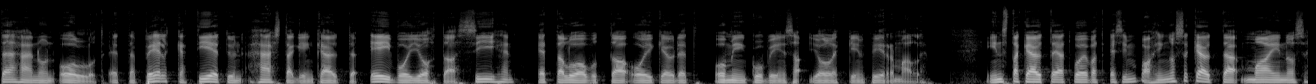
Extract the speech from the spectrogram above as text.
tähän on ollut, että pelkkä tietyn hashtagin käyttö ei voi johtaa siihen, että luovuttaa oikeudet omiin kuviinsa jollekin firmalle. Insta-käyttäjät voivat esim. vahingossa käyttää mainos,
